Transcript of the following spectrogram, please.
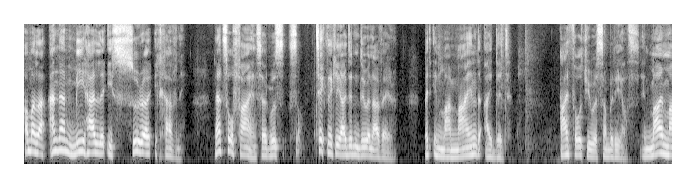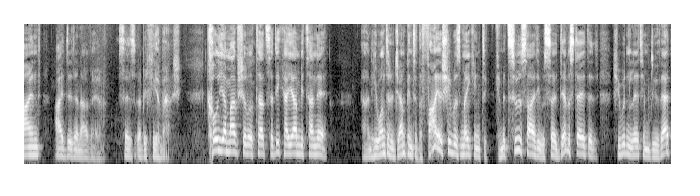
Amala ana miha isura ichavni. That's all fine. So it was, technically I didn't do an avera. But in my mind, I did. I thought you were somebody else. In my mind, I did an avera says Rabbi Ashi. Kol yamav tzadik. And he wanted to jump into the fire she was making to commit suicide. He was so devastated, she wouldn't let him do that.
